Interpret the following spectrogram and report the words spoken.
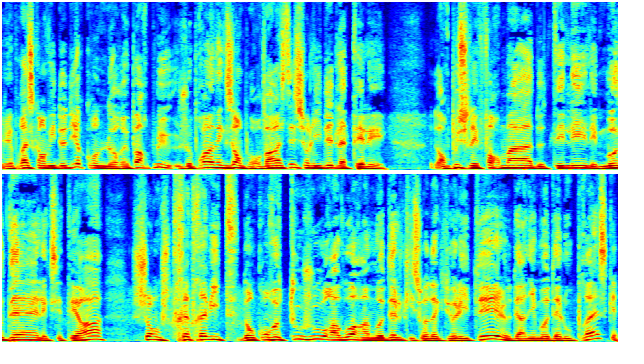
j'ai presque envie de dire qu'on ne le répare plus. Je prends un exemple. On va rester sur l'idée de la télé. En plus, les formats de télé, les modèles, etc., changent très très vite. Donc, on veut toujours avoir un modèle qui soit d'actualité, le dernier modèle ou presque.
